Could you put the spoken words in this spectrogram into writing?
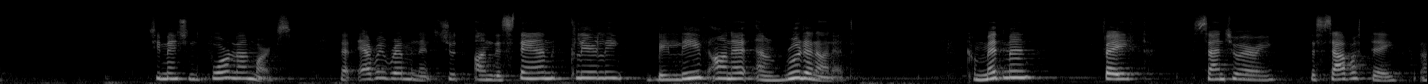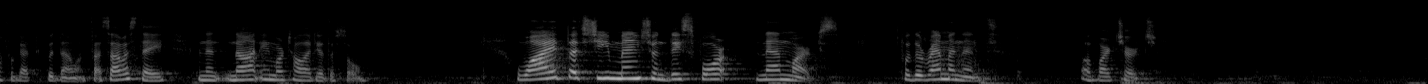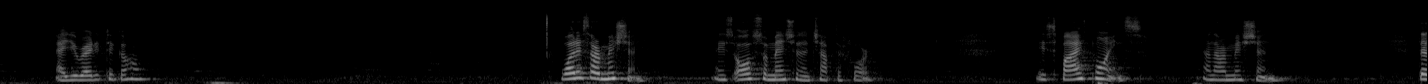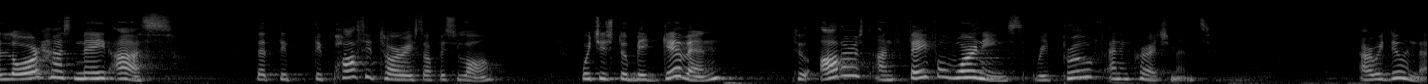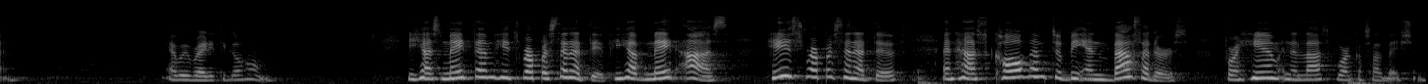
She mentioned four landmarks that every remnant should understand clearly, believe on it, and rooted on it commitment, faith, sanctuary, the Sabbath day. I forgot to put that one. Sabbath day, and then non immortality of the soul. Why does she mention these four landmarks for the remnant of our church? Are you ready to go home? What is our mission? It's also mentioned in chapter 4. It's five points on our mission. The Lord has made us the depositories of His law, which is to be given to others unfaithful warnings, reproof, and encouragement. Are we doing that? Are we're ready to go home? He has made them his representative. He has made us his representative and has called them to be ambassadors for him in the last work of salvation.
